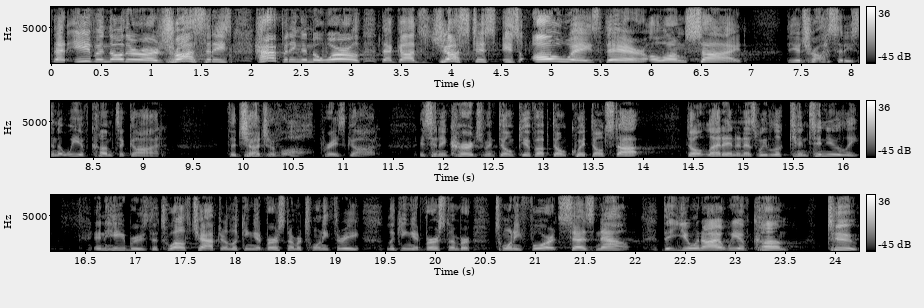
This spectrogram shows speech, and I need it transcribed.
That even though there are atrocities happening in the world, that God's justice is always there alongside the atrocities, and that we have come to God, the judge of all. Praise God. It's an encouragement. Don't give up, don't quit, don't stop, don't let in. And as we look continually, in Hebrews, the 12th chapter, looking at verse number 23, looking at verse number 24, it says, Now that you and I, we have come to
